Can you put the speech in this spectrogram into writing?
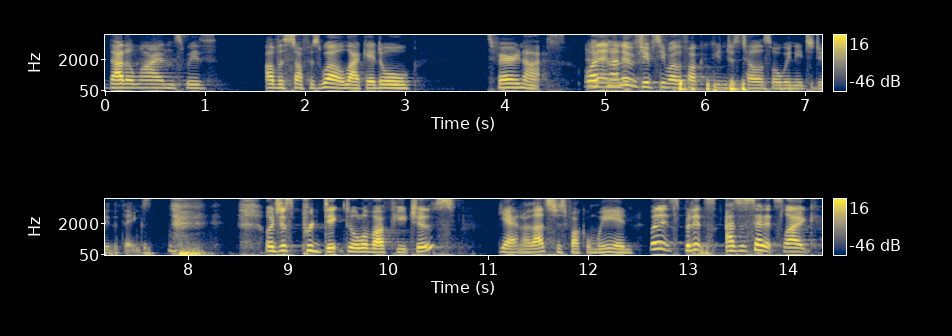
That aligns with other stuff as well. Like it all, it's very nice. Well, and I kind of- gypsy motherfucker can just tell us all we need to do the things. Or just predict all of our futures. Yeah, no, that's just fucking weird. But it's but it's as I said, it's like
